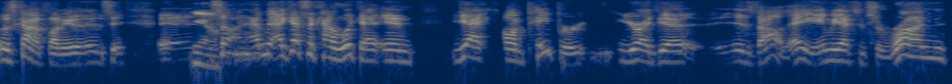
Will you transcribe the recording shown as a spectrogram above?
was kind of funny. It's, yeah. So, I mean, I guess I kind of look at it and, yeah, on paper, your idea is valid. Hey, Amy Acton should run.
